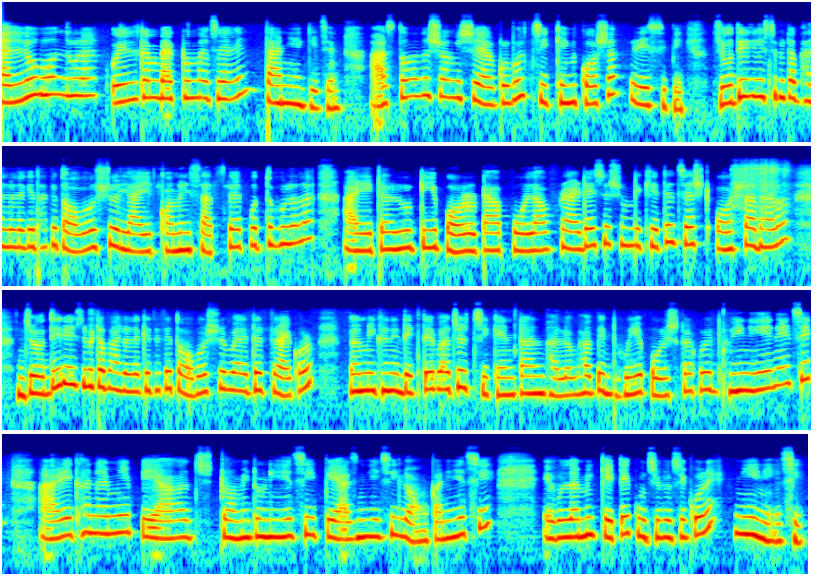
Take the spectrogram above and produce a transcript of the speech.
Hello বন্ধুরা, welcome back to my channel Tania kitchen. আজ তোমাদের সঙ্গে শেয়ার করব চিকেন কষা রেসিপি। যদি রেসিপিটা ভালো লেগে থাকে তো অবশ্যই লাইক, কমেন্ট, সাবস্ক্রাইব করতে ভুলো না। আর এটা রুটি, পরোটা, পোলাও ফ্রায়েড রাইসের সঙ্গে খেতে জাস্ট অসাধারণ। যদি রেসিপিটা ভালো লেগে থাকে তো অবশ্যই বাড়িতে ট্রাই করো। তো আমি এখানে দেখতেই পাচ্ছ চিকেনটা আমি ভালোভাবে ধুয়ে, পরিষ্কার করে ধুয়ে নিয়ে নিয়েছি। আর এখানে আমি পেঁয়াজ, টমেটো নিয়েছি, পেঁয়াজ নিয়েছি, লঙ্কা নিয়েছি। এগুলো আমি কেটে কুচি কুচি করে নিয়ে নিয়েছি।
